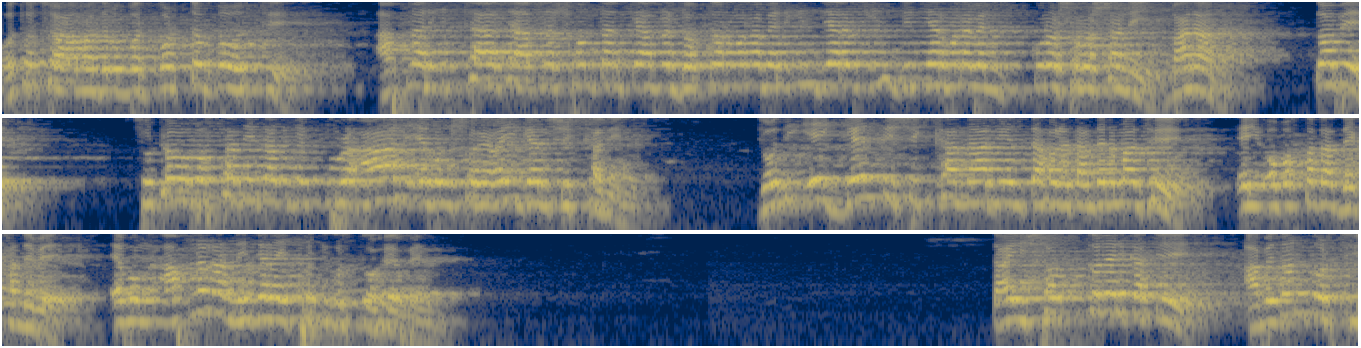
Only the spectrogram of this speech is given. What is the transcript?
অথচ আমাদের উপর কর্তব্য হচ্ছে, আপনার ইচ্ছা আছে আপনার সন্তানকে আপনার ডক্টর বানাবেন ইঞ্জিনিয়ার ইঞ্জিনিয়ার বানাবেন, কোনো সমস্যা নেই, বানান। তবে ছোট অবস্থাতেই তাদেরকে কোরআন এবং শরীয় জ্ঞান শিক্ষা দিন। যদি এই জ্ঞানটি শিক্ষা না দিন তাহলে তাদের মাঝে এই অবস্থাটা দেখা দেবে এবং আপনারা নিজেরাই ক্ষতিগ্রস্ত হবেন। তাই সকলের কাছে আবেদন করছি,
